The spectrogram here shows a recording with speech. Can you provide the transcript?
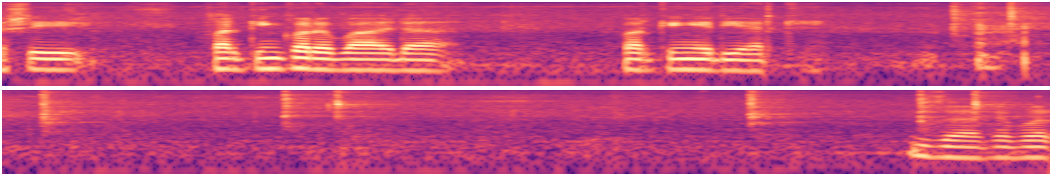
আসি পার্কিং করে বা এটা পার্কিং এরিয়া আর কি। যাক, এবার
